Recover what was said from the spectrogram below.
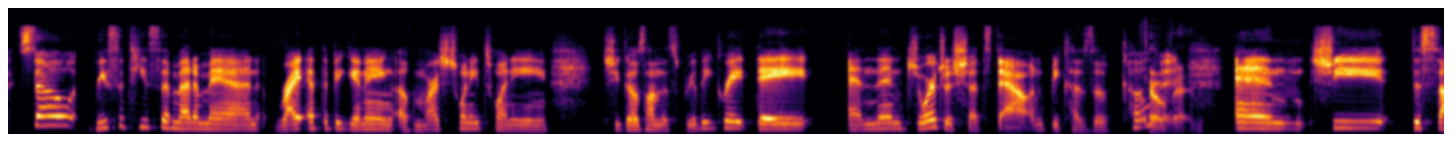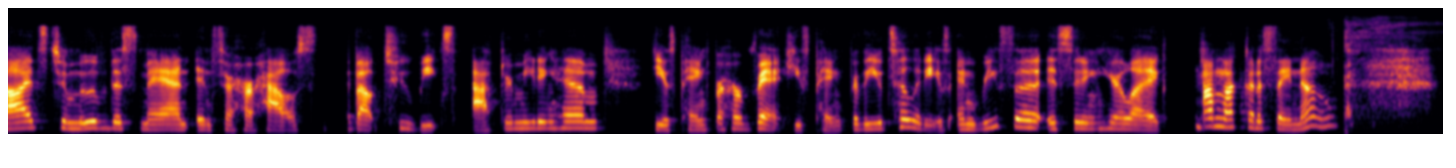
so Reesa Teesa met a man right at the beginning of March 2020. She goes on this really great date. And then Georgia shuts down because of COVID. COVID. And she decides to move this man into her house about two weeks after meeting him. He is paying for her rent, he's paying for the utilities. And Reesa is sitting here like, I'm not going to say no.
